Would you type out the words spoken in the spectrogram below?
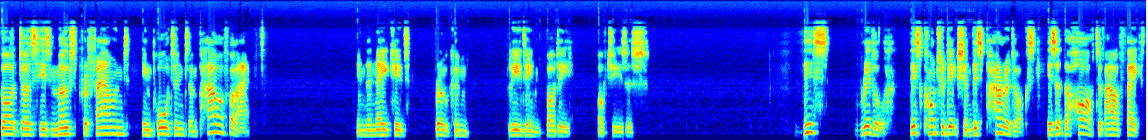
God does his most profound, important, and powerful act in the naked, broken, bleeding body of Jesus. This riddle, this contradiction, this paradox is at the heart of our faith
